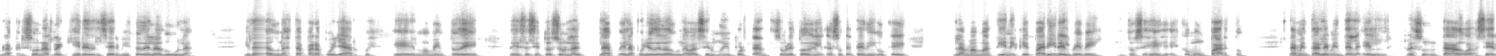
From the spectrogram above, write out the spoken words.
la persona requiere del servicio de la dula, y la dula está para apoyar, pues eh, el momento de, de esa situación, el apoyo de la dula va a ser muy importante, sobre todo en el caso que te digo que la mamá tiene que parir el bebé. Entonces es, es como un parto. Lamentablemente el, resultado va a ser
